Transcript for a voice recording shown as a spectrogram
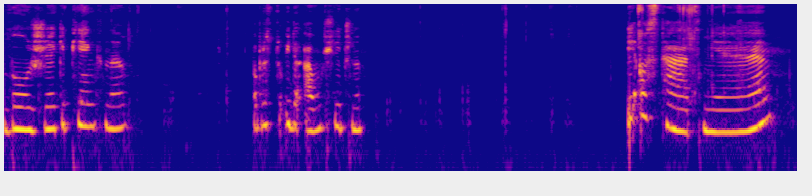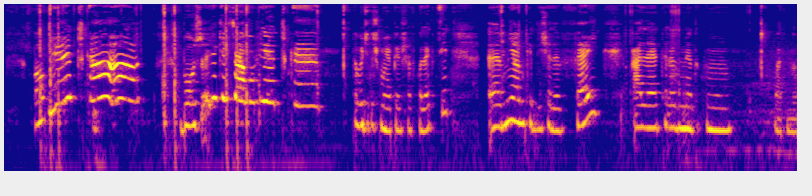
Boże, jakie piękne. Po prostu ideał, śliczny. I ostatnie. Owieczka! Boże, jakie cała owieczka! To będzie też moja pierwsza w kolekcji. E, miałam kiedyś ale fake, ale teraz miałam taką ładną,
